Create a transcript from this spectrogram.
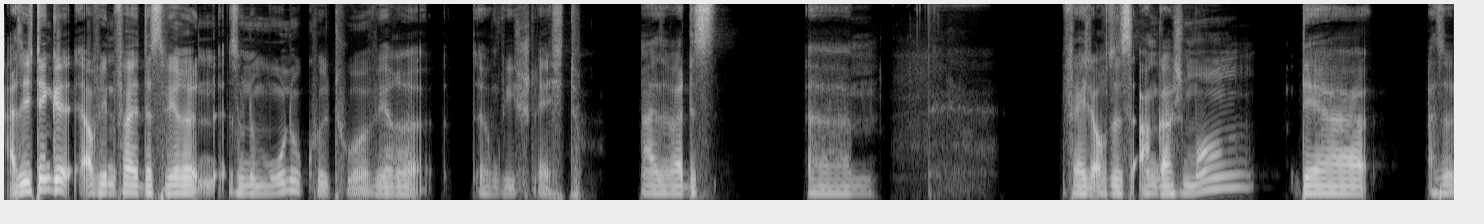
Also ich denke auf jeden Fall, das wäre so eine Monokultur wäre irgendwie schlecht. Also weil das ähm, vielleicht auch das Engagement der also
